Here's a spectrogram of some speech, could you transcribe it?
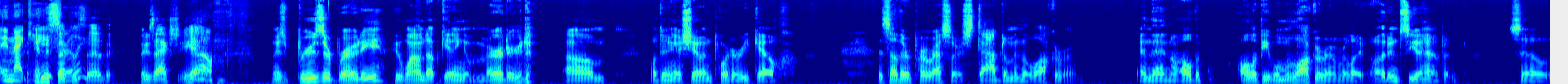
In that case, in this episode, really? there's actually yeah. Oh. There's Bruiser Brody who wound up getting murdered um, while doing a show in Puerto Rico this other pro wrestler stabbed him in the locker room, and then all the all the people in the locker room were like, oh, "I didn't see it happen," so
